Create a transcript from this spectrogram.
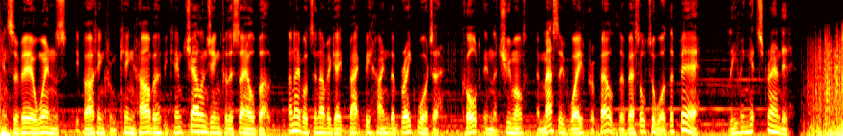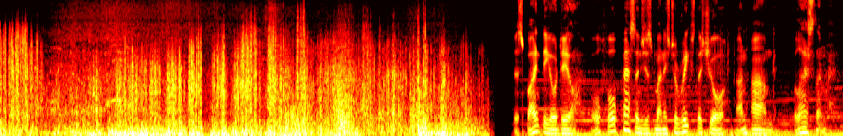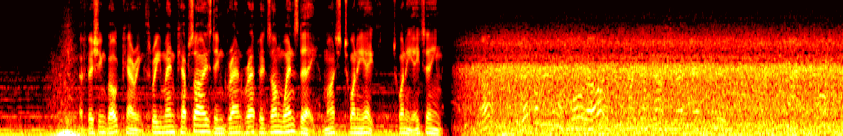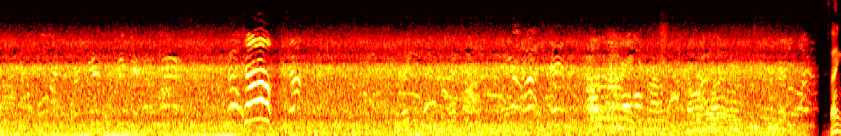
In severe winds, departing from King Harbour became challenging for the sailboat, unable to navigate back behind the breakwater. Caught in the tumult, a massive wave propelled the vessel toward the pier, leaving it stranded. Despite the ordeal, all four passengers managed to reach the shore unharmed. Bless them. A fishing boat carrying three men capsized in Grand Rapids on Wednesday, March 28, 2018.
